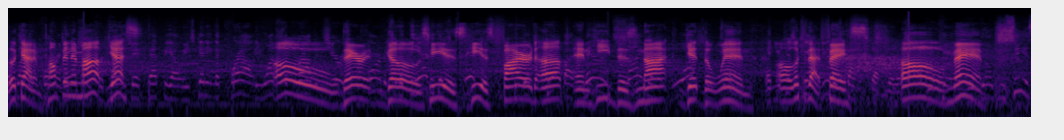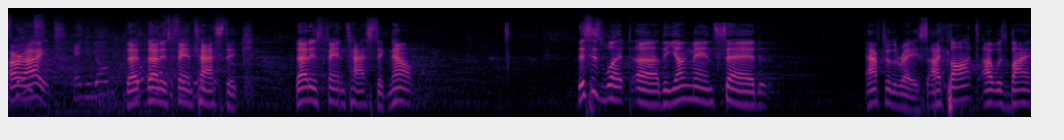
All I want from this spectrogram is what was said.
Look at him pumping him up. Yes. oh, there it goes. He is he is fired up and he does not get the win. Oh, look at that face. Oh man. All right. That that is fantastic. That is fantastic. Now, this is what uh, the young man said after the race. I thought I was by,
